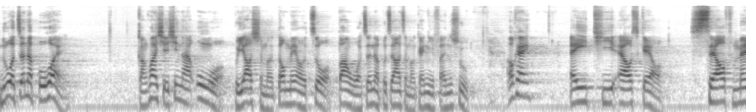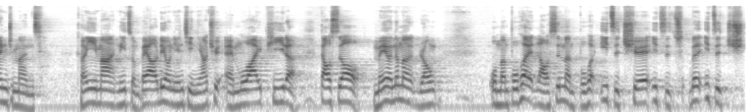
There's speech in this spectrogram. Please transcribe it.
如果真的不会，赶快写信来问我，不要什么都没有做，不然我真的不知道怎么给你分数。OK，ATL scale，self management，可以吗？你准备要六年级，你要去 MYP 了，到时候没有那么容，我们不会，老师们不会一直缺，一直不是一直催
